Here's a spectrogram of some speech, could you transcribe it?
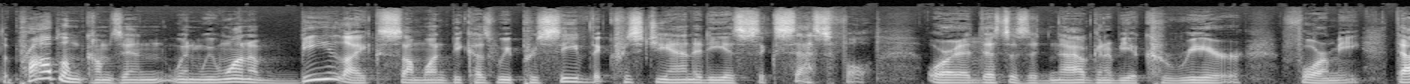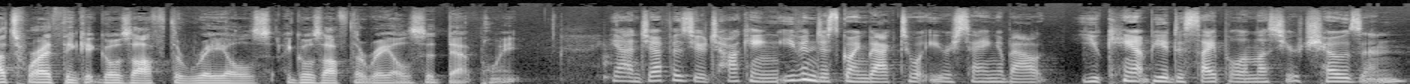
The problem comes in when we want to be like someone because we perceive that Christianity is successful or mm-hmm. this is now going to be a career for me. That's where I think it goes off the rails. It goes off the rails at that point. Yeah, and Jeff, as you're talking, even just going back to what you were saying about you can't be a disciple unless you're chosen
